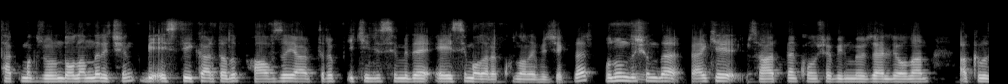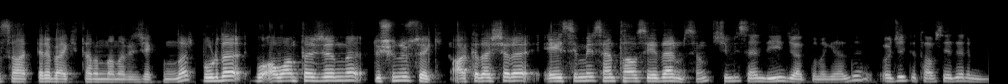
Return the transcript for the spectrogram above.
takmak zorunda olanlar için bir SD kart alıp hafızayı artırıp ikinci simi de eSIM olarak kullanabilecekler. Bunun dışında belki saatten konuşabilme özelliği olan akıllı saatlere belki tanımlanabilecek bunlar. Burada bu avantajlarını düşünürsek arkadaşlara eSIM'i sen tavsiye eder misin? Şimdi sen deyince aklıma geldi. Öncelikle tavsiye ederim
